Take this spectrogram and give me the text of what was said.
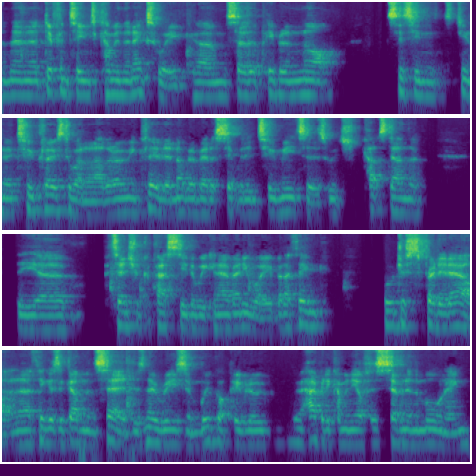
and then a different team to come in the next week, um, so that people are not sitting, you know, too close to one another. I mean, clearly they're not going to be able to sit within two meters, which cuts down the the uh, potential capacity that we can have anyway. But I think we'll just spread it out. And I think, as the government said, there's no reason. We've got people who are happy to come in the office at seven in the morning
